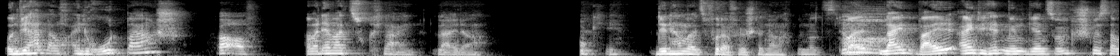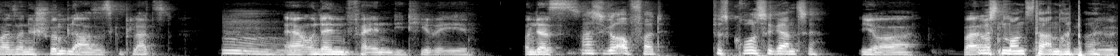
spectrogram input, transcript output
Und wir hatten auch einen Rotbarsch, Hör auf. Aber der war zu klein, leider. Okay. Den haben wir als Futterfisch danach benutzt. Weil, Oh. Nein, weil eigentlich hätten wir ihn gern zurückgeschmissen, aber seine Schwimmblase ist geplatzt. Hm. Äh, und dann verenden die Tiere eh. Und das, Hast du geopfert. Fürs große Ganze. ja. Du Weil bist ein Monster, André. Nö.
